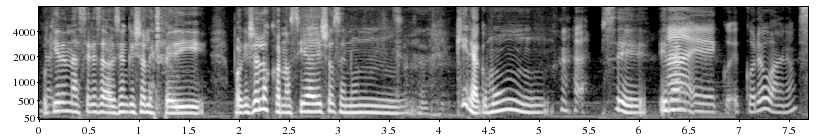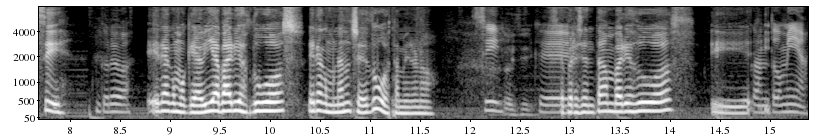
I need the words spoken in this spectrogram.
¿O Dale. quieren hacer esa versión que yo les pedí? Porque yo los conocí a ellos en un... ¿Qué era? Como un... Sí, era... Ah, eh, Coroba, ¿no? Sí, Coroba. era como que había varios dúos. Era como una noche de dúos también, ¿o no? Sí, que Se presentaban varios dúos y... cantó mía.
